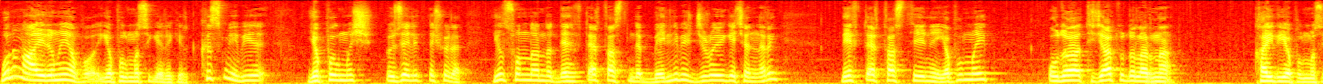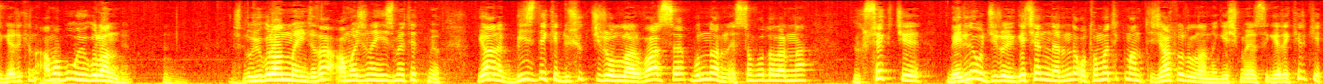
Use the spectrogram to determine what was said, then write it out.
Bunun ayrımı yap- yapılması gerekir. Kısmi bir yapılmış özellikle şöyle yıl sonlarında defter tasdiğinde belli bir ciroyu geçenlerin defter tasdiğini yapılmayıp oda ticaret odalarına kaydı yapılması gerekir ama bu uygulanmıyor. Şimdi uygulanmayınca da amacına hizmet etmiyor. Yani bizdeki düşük cirolular varsa bunların esnaf odalarına yüksekçe belli o ciroyu geçenlerin de otomatikman ticaret odalarına geçmesi gerekir ki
